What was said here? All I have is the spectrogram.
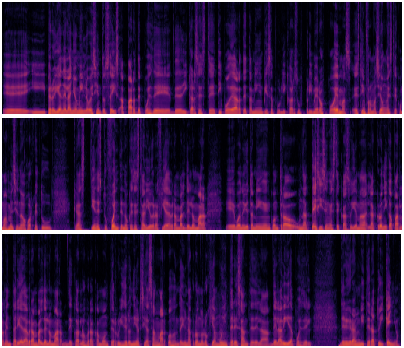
eh, y, pero ya en el año 1906, aparte pues de, dedicarse a este tipo de arte, también empieza a publicar sus primeros poemas. Esta información, este, como has mencionado Jorge, tú que tienes tu fuente, ¿no? que es esta biografía de Abraham Valdelomar, eh, bueno, yo también he encontrado una tesis en este caso llamada La Crónica Parlamentaria de Abraham Valdelomar de Carlos Bracamonte Ruiz de la Universidad San Marcos, donde hay una cronología muy interesante de la, de la vida pues del, del gran literato iqueño.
